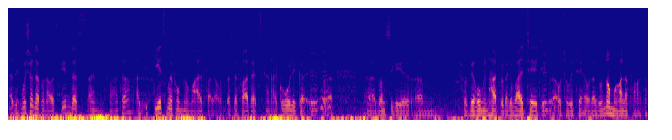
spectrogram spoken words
Also, ich muss schon davon ausgehen, dass ein Vater, also ich gehe jetzt mal vom Normalfall aus, dass der Vater jetzt kein Alkoholiker ist Mhm. oder äh, sonstige ähm, Verwirrungen hat oder gewalttätig Mhm. oder autoritär oder so. Ein normaler Vater.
